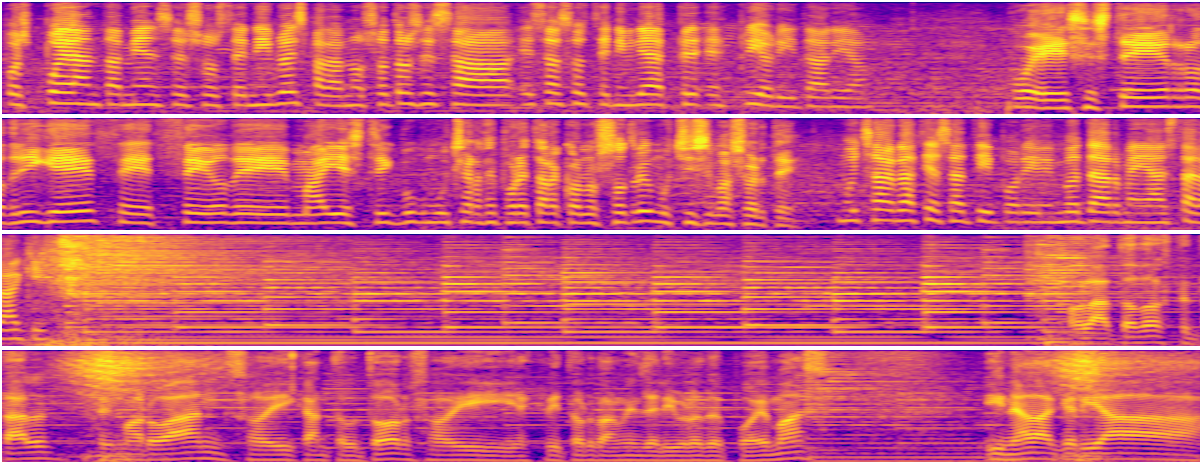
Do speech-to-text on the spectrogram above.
pues puedan también ser sostenibles. Para nosotros esa, esa sostenibilidad es prioritaria. Pues este Rodríguez, eh, CEO de My Street Book, muchas gracias por estar con nosotros y muchísima suerte. Muchas gracias a ti por invitarme a estar aquí. Hola a todos, ¿qué tal? Soy Maruán, soy cantautor, soy escritor también de libros de poemas. Y nada, quería,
